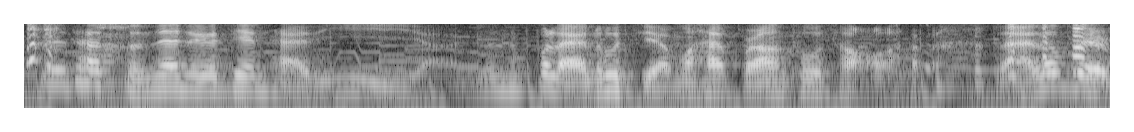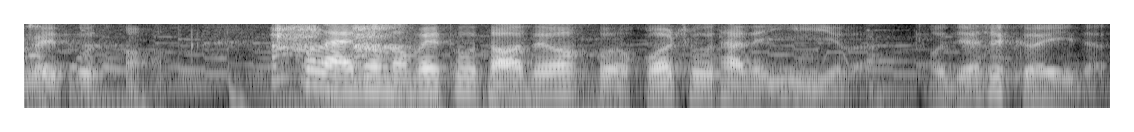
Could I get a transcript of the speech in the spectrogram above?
就是他存在这个电台的意义啊。那是不来录节目还不让吐槽啊，来了不也是被吐槽，不来都能被吐槽，都要活活出它的意义了。我觉得是可以的。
